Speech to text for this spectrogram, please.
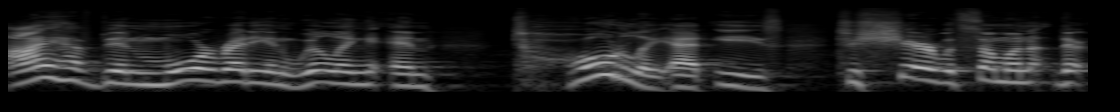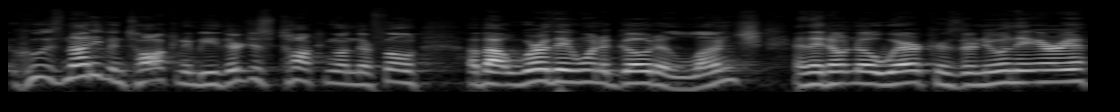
I have been more ready and willing and totally at ease to share with someone who is not even talking to me. They're just talking on their phone about where they want to go to lunch and they don't know where because they're new in the area.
